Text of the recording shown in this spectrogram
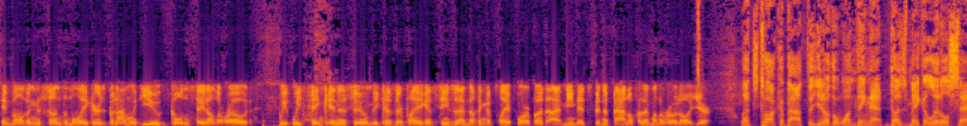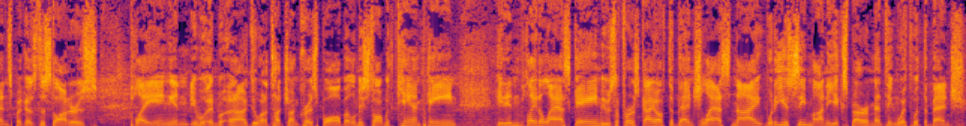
involving the Suns and the Lakers. But I'm with you, Golden State on the road. We we think and assume because they're playing against teams that have nothing to play for. But I mean, it's been a battle for them on the road all year. Let's talk about the you know the one thing that does make a little sense because the starters playing and, and I do want to touch on Chris Paul, but let me start with Cam Payne. He didn't play the last game. He was the first guy off the bench last night. What do you see Monty experimenting with with the bench?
